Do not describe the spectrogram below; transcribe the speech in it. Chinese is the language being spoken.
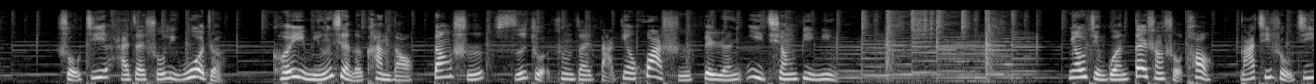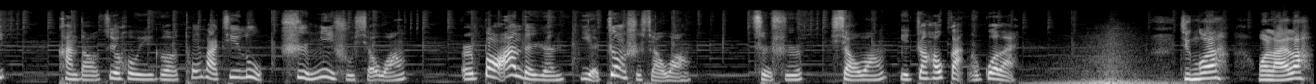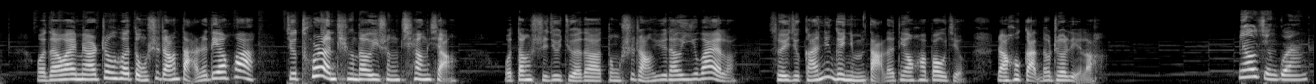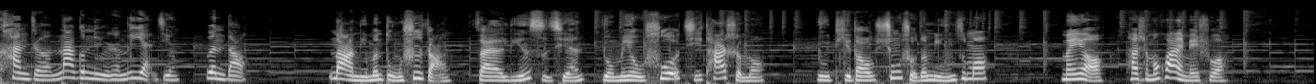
手机还在手里握着，可以明显的看到，当时死者正在打电话时被人一枪毙命。喵警官戴上手套，拿起手机，看到最后一个通话记录是秘书小王，而报案的人也正是小王。此时，小王也正好赶了过来。警官，我来了！我在外面正和董事长打着电话，就突然听到一声枪响。我当时就觉得董事长遇到意外了，所以就赶紧给你们打了电话报警，然后赶到这里了。喵警官看着那个女人的眼睛，问道：“那你们董事长在临死前有没有说其他什么？有提到凶手的名字吗？”“没有，他什么话也没说。”“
